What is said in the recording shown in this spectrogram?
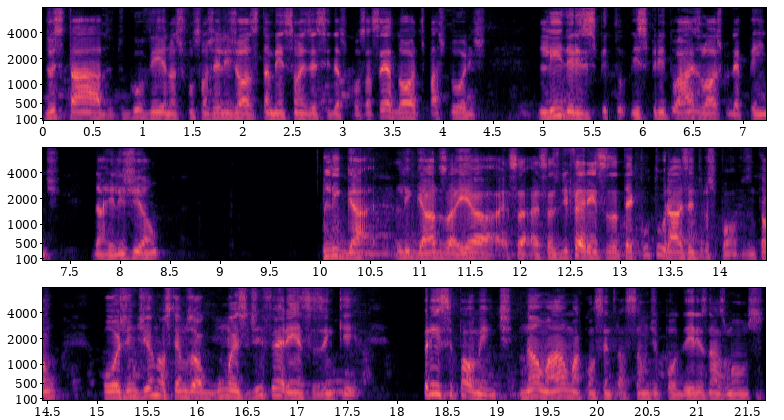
do Estado, do governo, as funções religiosas também são exercidas por sacerdotes, pastores, líderes espirituais, lógico, depende da religião, ligados aí a essa, essas diferenças até culturais entre os povos. Então, hoje em dia nós temos algumas diferenças em que Principalmente, não há uma concentração de poderes nas mãos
